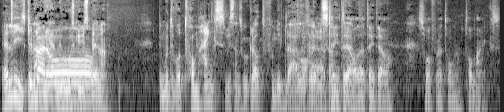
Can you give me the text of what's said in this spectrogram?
Jeg liker bare å. Det måtte være Tom Hanks hvis han skulle klart å formidle alle følelsene. ja, det tenkte jeg òg. Så for meg Tom, Tom Hanks.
